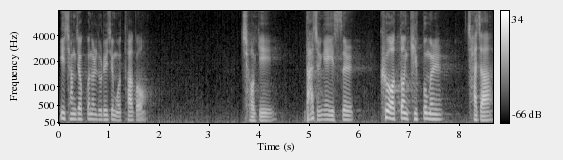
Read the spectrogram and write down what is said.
이 장자권을 누리지 못하고 저기 나중에 있을 그 어떤 기쁨을 찾아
